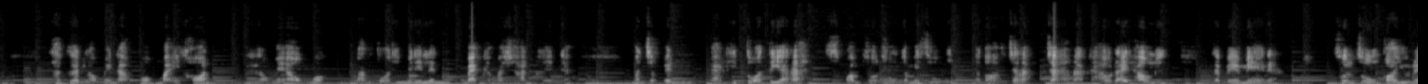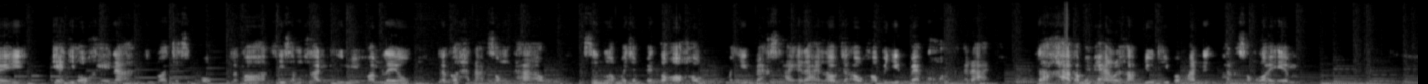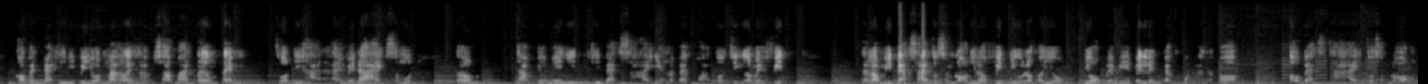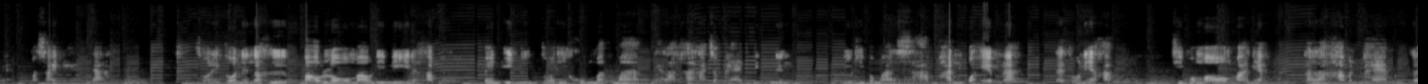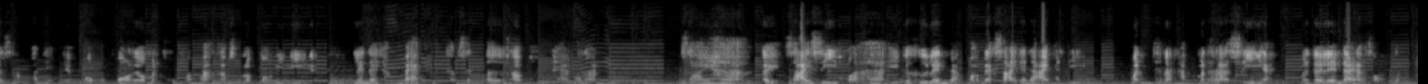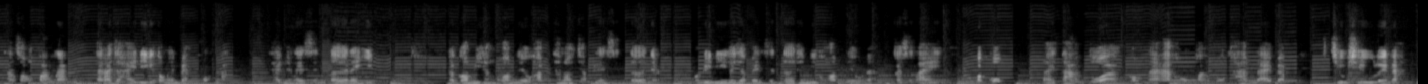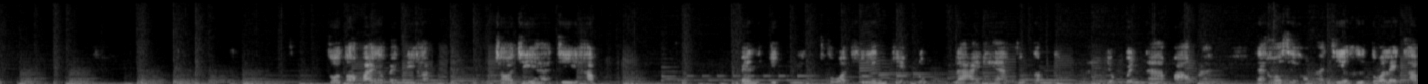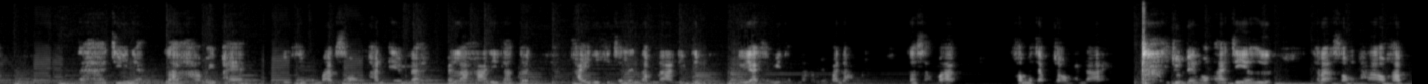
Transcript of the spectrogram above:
ถ้าเกิดเราไม่นับพวกไมคอน หรือเราไม่เอาพวกบางตัวที่ไม่ได้เล่นแบ็กธรรมชาติมาเล่นเนี่ยมันจะเป็นแบ็กที่ตัวเตี้ยนะ ความส่วนสูงจะไม่สูง แล้วก็จะหนักจะถนัดเท้าใดเท้าหนึ่ง แต่เบเม่เนี่ย ส่วนสูงก็อยู่ในเกณฑ์ที่โอเคนะ 176 แล้วก็ที่สำคัญคือมีความเร็ว แล้วก็ถนัดสองเท้า ซึ่งเราไม่จำเป็นต้องเอาเขามายืนแบ็กซ้ายก็ได้ เราจะเอาเขาไปยืนแบ็กขวาก็ได้ ราคาก็ไม่แพงเลยครับ อยู่ที่ประมาณ 1,200M ก็เป็นแบ็กที่มีประโยชน์มากเลยครับ สามารถเติมเต็มส่วนที่ขาดหายไปได้ สมมติเราจับเบเม่ยืนอยู่ที่แบ็กซ้ายเนี่ยแล้วแบ็กขวาตัวจริงเราไม่ฟิตแต่เรามีแบ็กซ้ายตัวสำรองที่เราฟิตอยู่เราก็โยกโยกเบเม่ไปเล่นแบ็กขวาแล้วก็เอาแบ็กซ้ายตัวสำรองเนี่ยมาใส่แทนได้ ส่วนอีกตัวหนึ่งก็คือเปาโลมาลดินีนะครับเป็นอีกหนึ่งตัวที่คุ้มมากๆ แต่ราคาอาจจะแพงนิดนึงอยู่ที่ประมาณ 3,000 กว่า M นะ แต่ตัวนี้ครับ ที่ผมเอาออกมาเนี่ยแล้วราคามันแพงเกิน 3,000 M เนี่ยเพราะผมบอกเลยว่ามันคุ้มมากๆครับสำหรับมาลดินีเนี่ยเล่นได้ทั้งแบ็คทั้งเซนเตอร์ครับแถมถนัดซ้าย5เอ้ยซ้าย 4 ขวา 5 อีกก็คือเล่นแบ็คขวาแบ็คซ้ายก็ได้ อันนี้มันถนัดมันถนัด4ไงมันก็เลยเล่นได้ทั้งสองทั้งสองฝั่งนะแต่ถ้าจะให้ดีก็ต้องเล่นแบ็คขวาแถมยังเล่นเซนเตอร์ได้อีก แล้วก็มีทั้งความเร็วครับ ถ้าเราจับเล่นเซนเตอร์เนี่ยมารินี่ก็จะเป็นเซนเตอร์ที่มีความเร็วนะก็จะไล่ประกบไล่ตามตัวกองหน้าของฝั่งตรงข้ามได้แบบ ชิวๆเลยนะ ตัวต่อไปก็เป็นนี่ครับจอร์จี้ฮาจี้ครับ เป็นอีกหนึ่งตัวที่เล่นเกมลุกได้แทบทุกตำแหน่งยกเว้นหน้าเป้านะ แต่ข้อเสียของฮาจี้ก็คือตัวเล็กครับ แต่ฮาจี้เนี่ย ราคาไม่แพงอยู่ที่ประมาณ 2,000M นะ เป็นราคาที่ถ้าเกิดใครที่คิดจะเล่นตำนานจริงๆ หรืออยากจะมีตำนานไม่ประดับ ก็สามารถเข้ามาจับจองกันได้ จุดเด่นของฮาจี้ก็คือถนัดสองเท้าครับ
